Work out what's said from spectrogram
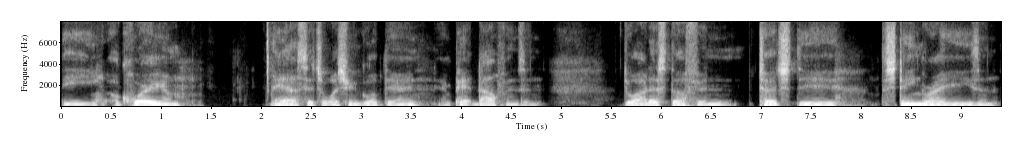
the aquarium yeah, a situation you can go up there and, and pet dolphins and do all that stuff and touch the, the stingrays and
